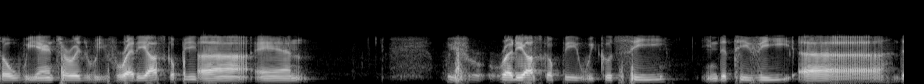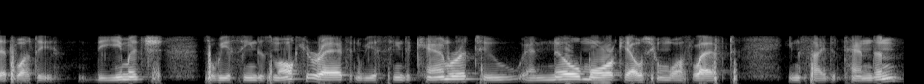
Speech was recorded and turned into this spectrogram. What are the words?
So we entered with radioscopy, uh, and with radioscopy we could see in the TV uh, that was the the image. So we are seeing the small curette and we are seeing the camera too, and no more calcium was left inside the tendon.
